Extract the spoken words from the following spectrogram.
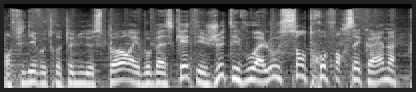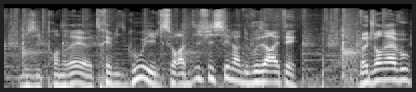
Enfilez votre tenue de sport et vos baskets et jetez-vous à l'eau sans trop forcer quand même. Vous y prendrez euh, très vite goût et il sera difficile hein, de vous arrêter. Bonne journée à vous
